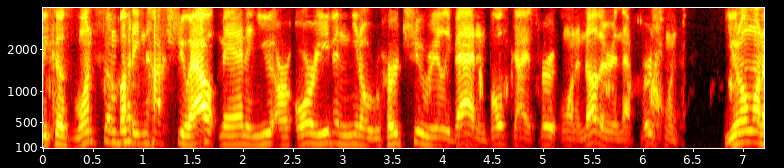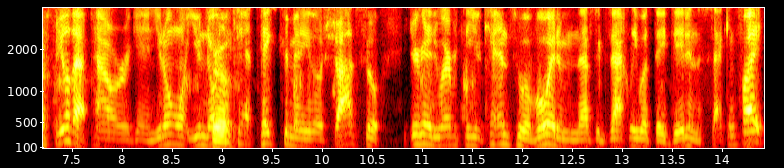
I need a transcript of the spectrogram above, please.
Because once somebody knocks you out, man, and you or, or even, you know, hurts you really bad, and both guys hurt one another in that first one, you don't want to feel that power again. You don't want, you know, True. you can't take too many of those shots. So you're going to do everything you can to avoid them. And that's exactly what they did in the second fight.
